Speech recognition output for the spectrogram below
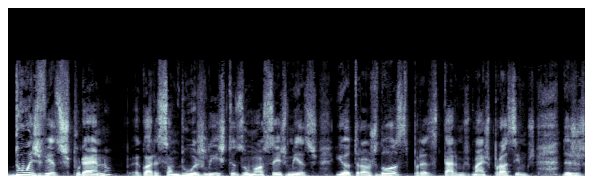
duas vezes por ano agora são duas listas, uma aos seis meses e outra aos doze, para estarmos mais próximos das,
